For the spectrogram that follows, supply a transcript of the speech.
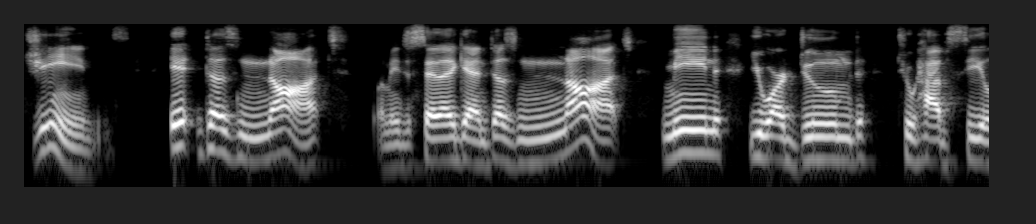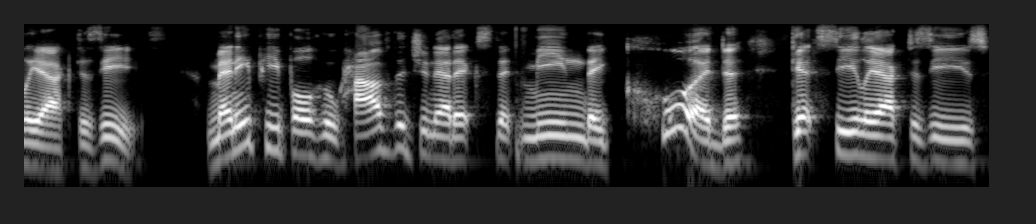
genes, it does not, let me just say that again, does not mean you are doomed to have celiac disease many people who have the genetics that mean they could get celiac disease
